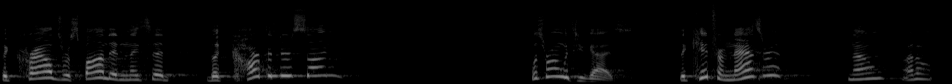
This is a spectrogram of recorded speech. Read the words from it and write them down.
the crowds responded and they said, The carpenter's son? What's wrong with you guys? The kid from Nazareth? No, I don't,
